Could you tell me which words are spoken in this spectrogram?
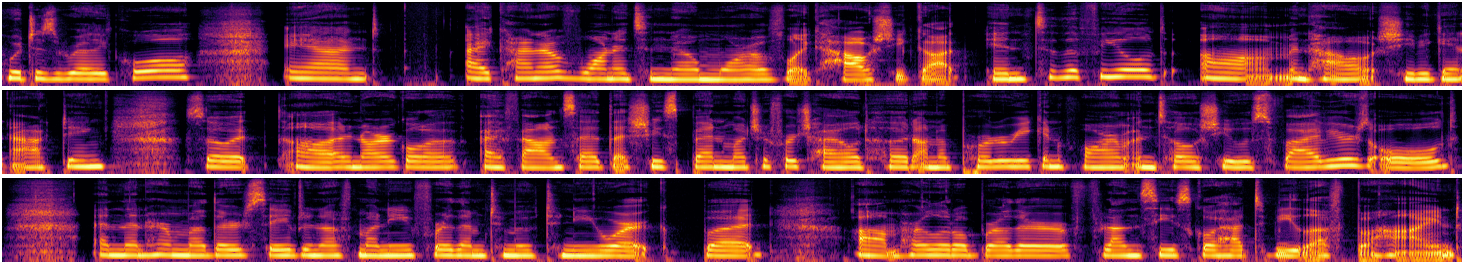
which is really cool. And I kind of wanted to know more of like how she got into the field um, and how she began acting. So, it, uh, an article I found said that she spent much of her childhood on a Puerto Rican farm until she was five years old, and then her mother saved enough money for them to move to New York but um, her little brother Francisco had to be left behind.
